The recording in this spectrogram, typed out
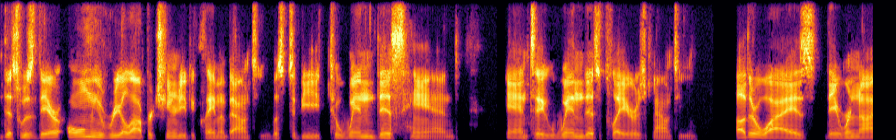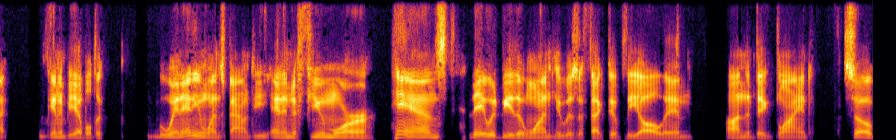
this was their only real opportunity to claim a bounty was to be to win this hand and to win this player's bounty. Otherwise, they were not going to be able to win anyone's bounty. And in a few more hands, they would be the one who was effectively all in on the big blind. So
